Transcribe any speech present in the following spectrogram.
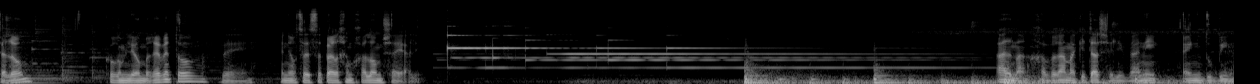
שלום, קוראים לי עומר אבנטוב, ואני רוצה לספר לכם חלום שהיה לי. עלמה, חברה מהכיתה שלי, ואני היינו דובים.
